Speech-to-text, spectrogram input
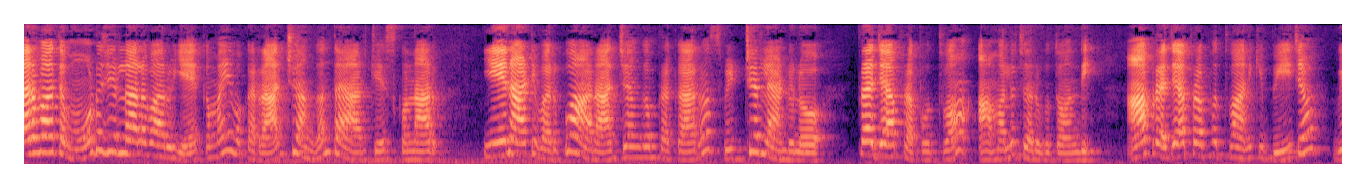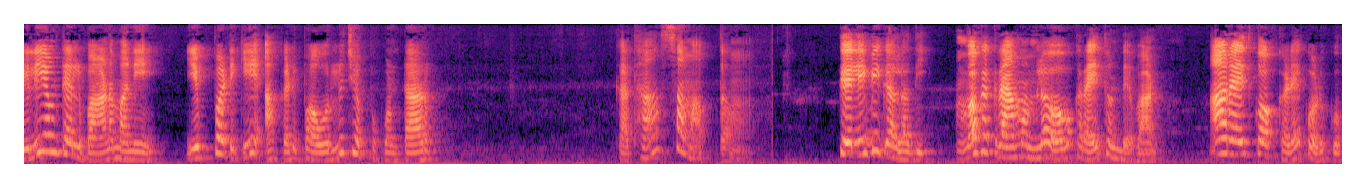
తర్వాత మూడు జిల్లాల వారు ఏకమై ఒక రాజ్యాంగం తయారు చేసుకున్నారు. ఈనాటి వరకు ఆ రాజ్యాంగం ప్రకారం స్విట్జర్లాండ్లో ప్రజాప్రభుత్వం అమలు జరుగుతోంది. ఆ ప్రజాప్రభుత్వానికి బీజం విలియం టెల్ బాణమని ఇప్పటికీ అక్కడి పౌరులు చెప్పుకుంటారు. కథ సమాప్తం. తెలివి గలది. ఒక గ్రామంలో ఒక రైతు ఉండేవాడు. ఆ రైతుకు ఒక్కడే కొడుకు.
